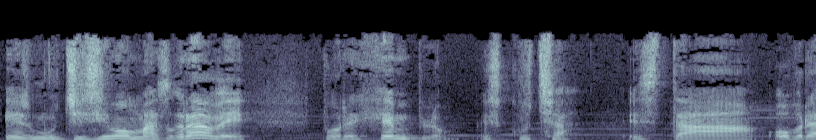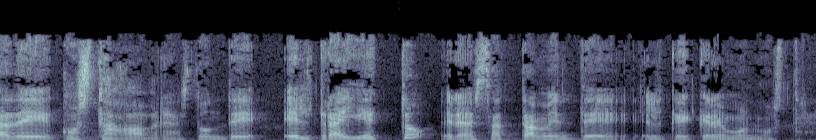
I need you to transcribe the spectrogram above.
es muchísimo más grave. Por ejemplo, escucha esta obra de Costa Gabras, donde el trayecto era exactamente el que queremos mostrar.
